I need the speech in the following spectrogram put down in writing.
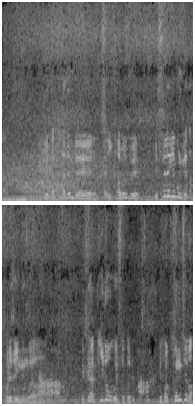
나, 여기 딱 가는데, 이 가로수에 이 쓰레기 봉지가 딱 버려져 있는 거야. 어, 근데 그날 비도 오고 있었거든? 어, 어. 근데 막 봉지에 막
